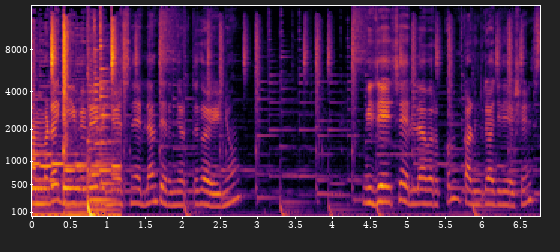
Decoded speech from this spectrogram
നമ്മുടെ ഗീവ് അവേ വിന്നേഴ്സിനെ എല്ലാം തിരഞ്ഞെടുത്ത് കഴിഞ്ഞു. വിജയിച്ച എല്ലാവർക്കും കൺഗ്രാചുലേഷൻസ്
